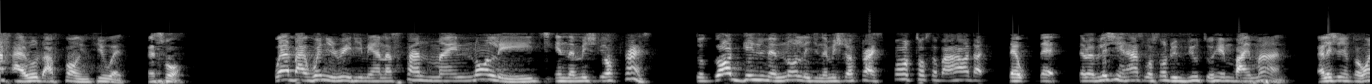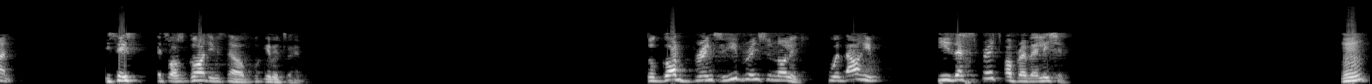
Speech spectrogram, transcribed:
as I wrote afore in few words. Verse 4. Whereby when you read, you may understand my knowledge in the mystery of Christ. So God gave him the knowledge in the mystery of Christ. Paul talks about how that the, the, the revelation he has was not revealed to him by man. Revelation chapter 1. He says it was God himself who gave it to him. So God brings you, he brings you knowledge. Without him, he is the spirit of revelation. Hmm?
